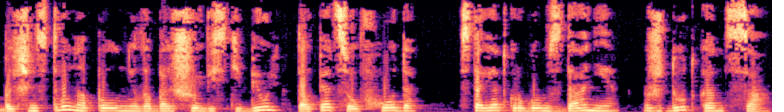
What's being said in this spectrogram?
Большинство наполнило большой вестибюль, толпятся у входа, стоят кругом здания, ждут конца.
